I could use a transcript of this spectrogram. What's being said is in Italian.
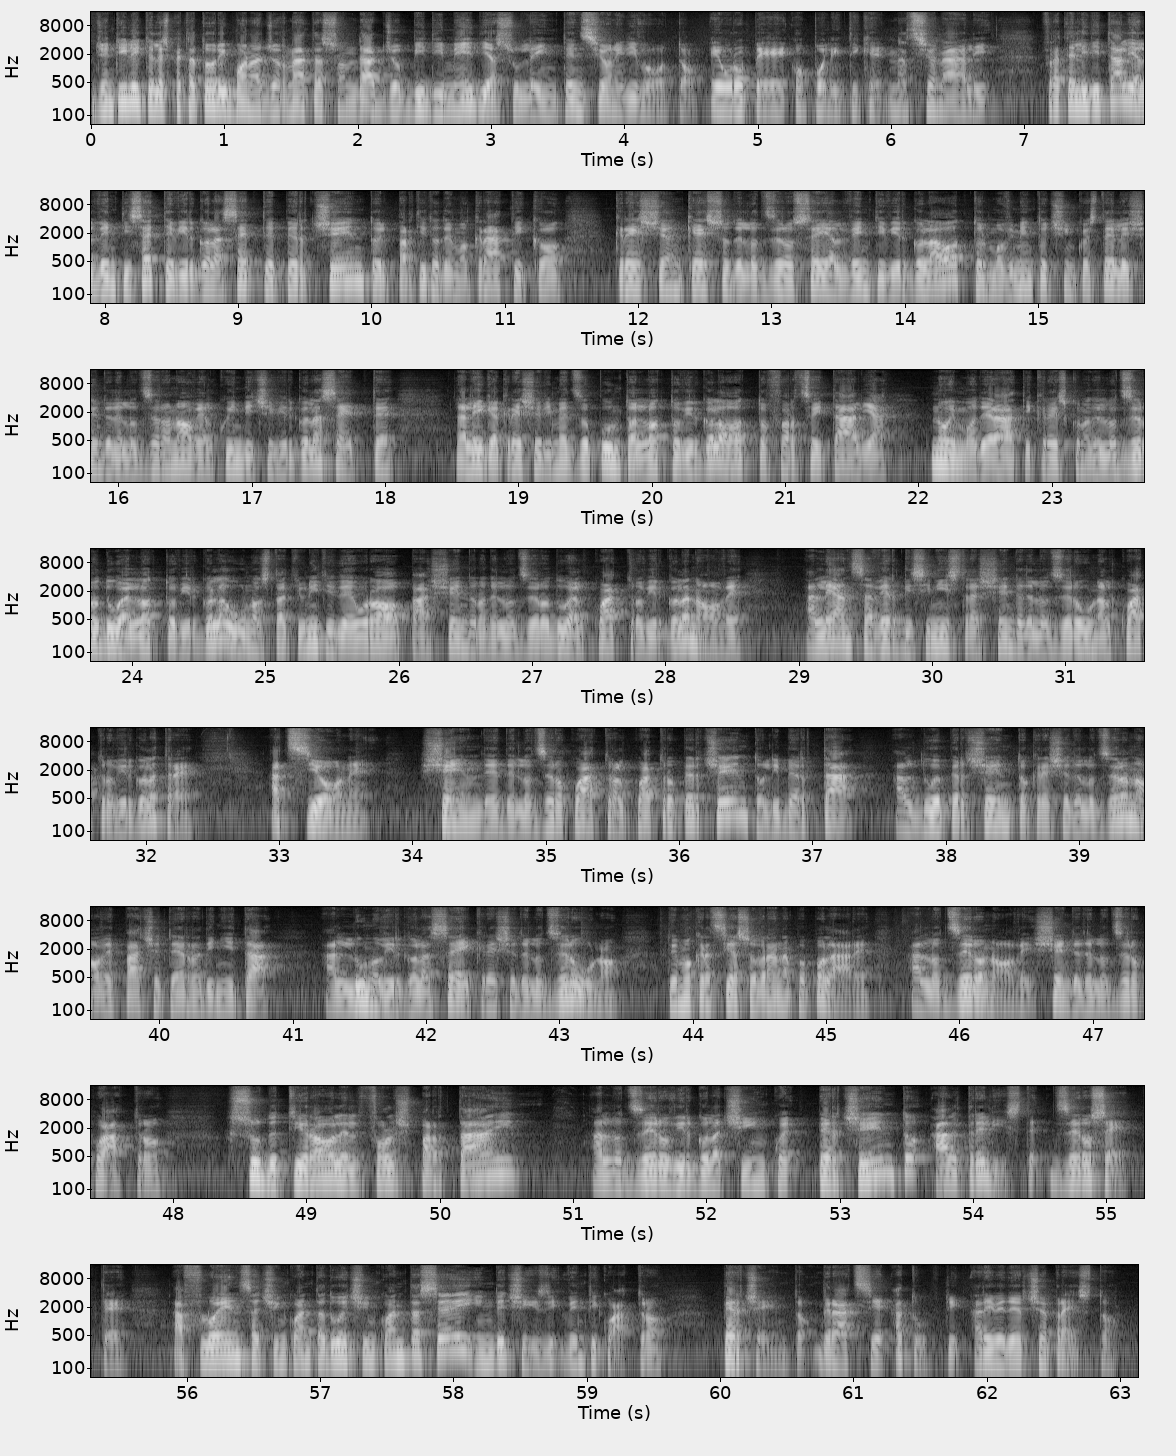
Gentili telespettatori, buona giornata. Sondaggio BD Media sulle intenzioni di voto, europee o politiche nazionali. Fratelli d'Italia al 27,7%, il Partito Democratico cresce anch'esso dello 0,6 al 20,8, il Movimento 5 Stelle scende dello 0,9 al 15,7, la Lega cresce di mezzo punto all'8,8, Forza Italia noi moderati crescono dello 0,2 all'8,1, Stati Uniti d'Europa scendono dello 0,2 al 4,9 Alleanza Verdi-Sinistra scende dello 0,1 al 4,3%, Azione scende dello 0,4 al 4%, Libertà al 2% cresce dello 0,9%, Pace Terra Dignità all'1,6 cresce dello 0,1, Democrazia Sovrana Popolare allo 0,9 scende dello 0,4, Sud Tiroler Volkspartei allo 0,5%, altre liste 0,7 affluenza 52-56, indecisi 24%. Grazie a tutti, arrivederci a presto.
